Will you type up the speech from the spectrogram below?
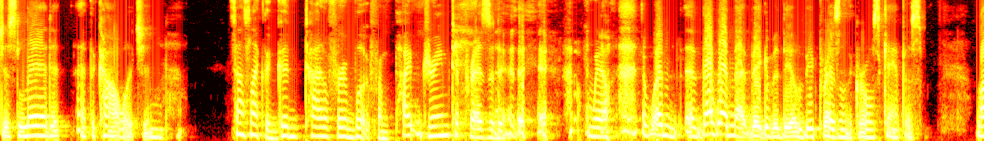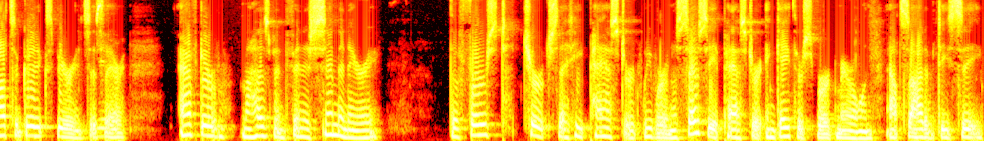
just led at, at the college. And Sounds like the good title for a book, From Pipe Dream to President. well, it wasn't, that wasn't that big of a deal to be president of the girls' campus. Lots of good experiences yeah. there. After my husband finished seminary, the first church that he pastored, we were an associate pastor in Gaithersburg, Maryland, outside of D.C.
